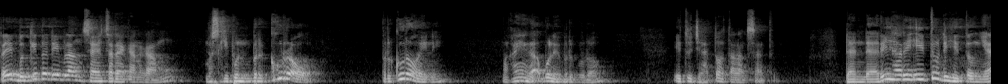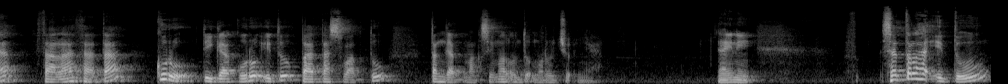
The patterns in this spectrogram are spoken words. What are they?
Tapi begitu dia bilang saya ceraikan kamu meskipun bergurau. Bergurau ini. Makanya gak boleh bergurau. Itu jatuh talak satu. Dan dari hari itu dihitungnya salah satu kuru. Tiga kuru itu batas waktu tenggat maksimal untuk merujuknya. Nah ini. Setelah itu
